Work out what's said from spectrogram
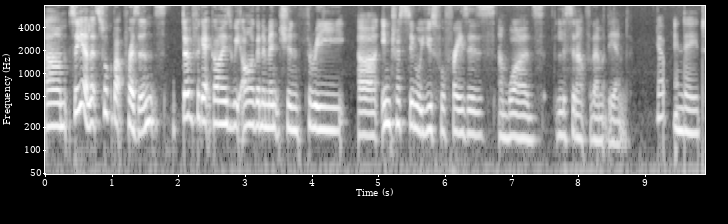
Um, so yeah, let's talk about presents. Don't forget, guys, we are going to mention three uh, interesting or useful phrases and words. Listen out for them at the end. Yep, indeed.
